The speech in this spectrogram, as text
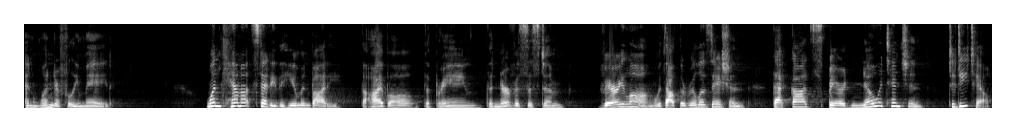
and wonderfully made. One cannot study the human body, the eyeball, the brain, the nervous system, very long without the realization that God spared no attention to detail.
